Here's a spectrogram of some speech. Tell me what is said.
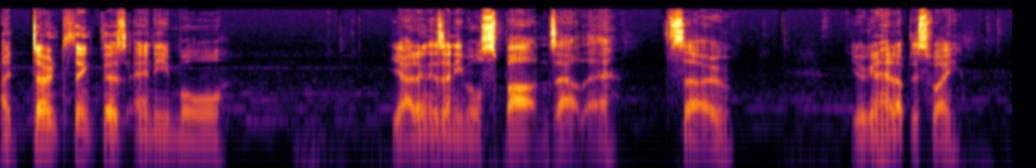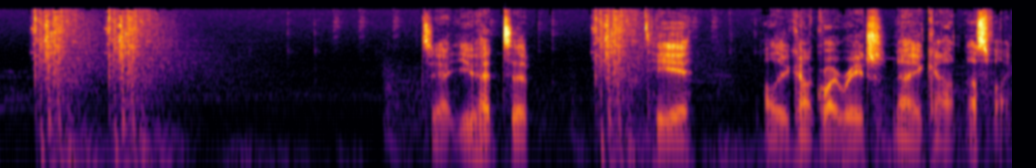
I don't think there's any more... Yeah, I don't think there's any more Spartans out there. So, you're going to head up this way. So yeah, you head to here. Oh, you can't quite reach. No, you can't. That's fine.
